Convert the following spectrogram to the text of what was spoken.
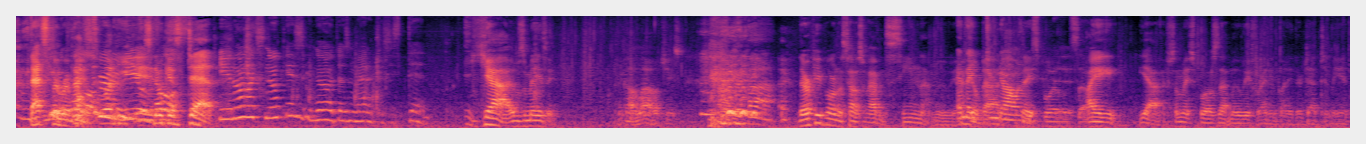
That's the reveal. That's what he is. Snoke is dead. You know what Snoke is? No, it doesn't matter because he's dead. Yeah, it was amazing. I got loud. Jeez. There are people in this house who haven't seen that movie. and I they feel do not want to They- be spoiled. So I yeah. If somebody spoils that movie for anybody, they're dead to me. And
